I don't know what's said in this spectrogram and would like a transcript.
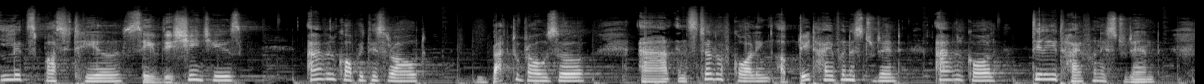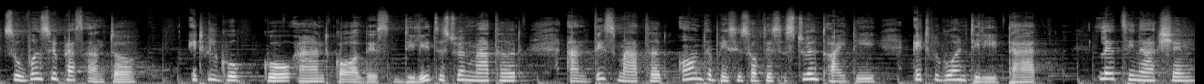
let's pass it here save these changes. I will copy this route back to browser and instead of calling update hyphen student I will call delete hyphen student. So once we press enter it will go go and call this delete student method. And this method on the basis of this student id it will go and delete that. Let's in action.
